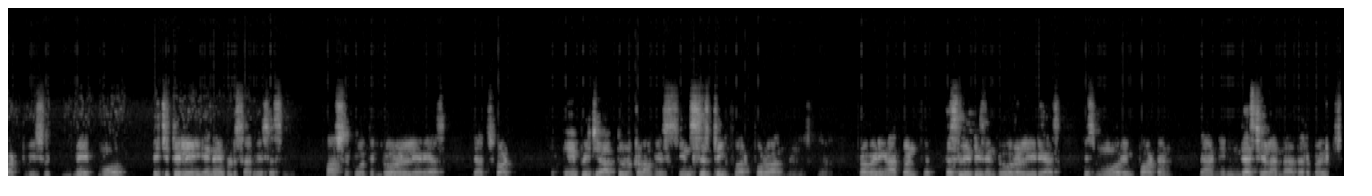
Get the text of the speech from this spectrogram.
but we should make more digitally enabled services in faster growth in rural areas that's what apj abdul kalam is insisting for Pura providing urban facilities in rural areas is more important than in industrial and other built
